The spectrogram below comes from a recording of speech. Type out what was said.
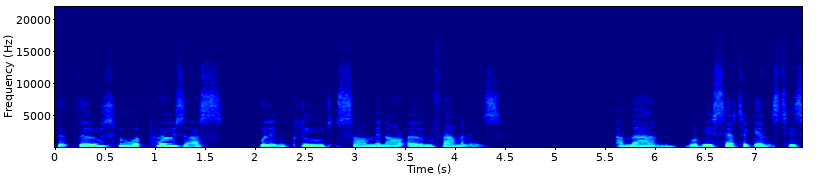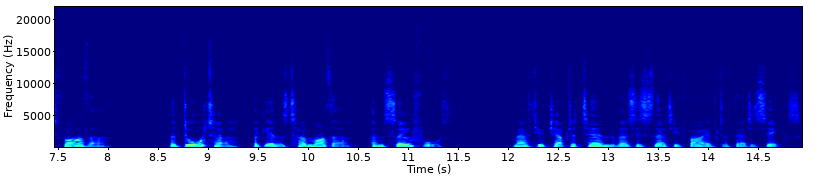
that those who oppose us will include some in our own families. A man will be set against his father, a daughter against her mother, and so forth. Matthew chapter 10, verses 35 to 36.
